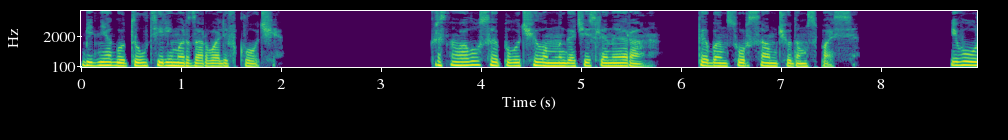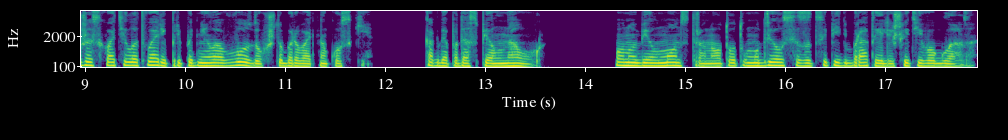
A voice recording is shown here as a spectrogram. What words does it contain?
Беднягу Талтерима разорвали в клочья. Красноволосая получила многочисленные раны. Тебансур сам чудом спасся. Его уже схватила тварь и приподняла в воздух, чтобы рвать на куски, когда подоспел Наур. Он убил монстра, но тот умудрился зацепить брата и лишить его глаза.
